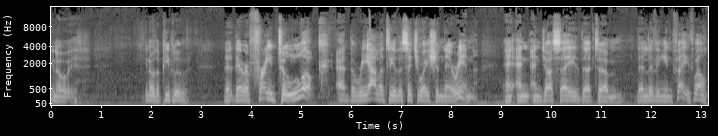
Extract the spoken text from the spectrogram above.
you know, you know the people who they're afraid to look at the reality of the situation they're in, and and, and just say that um, they're living in faith. Well,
